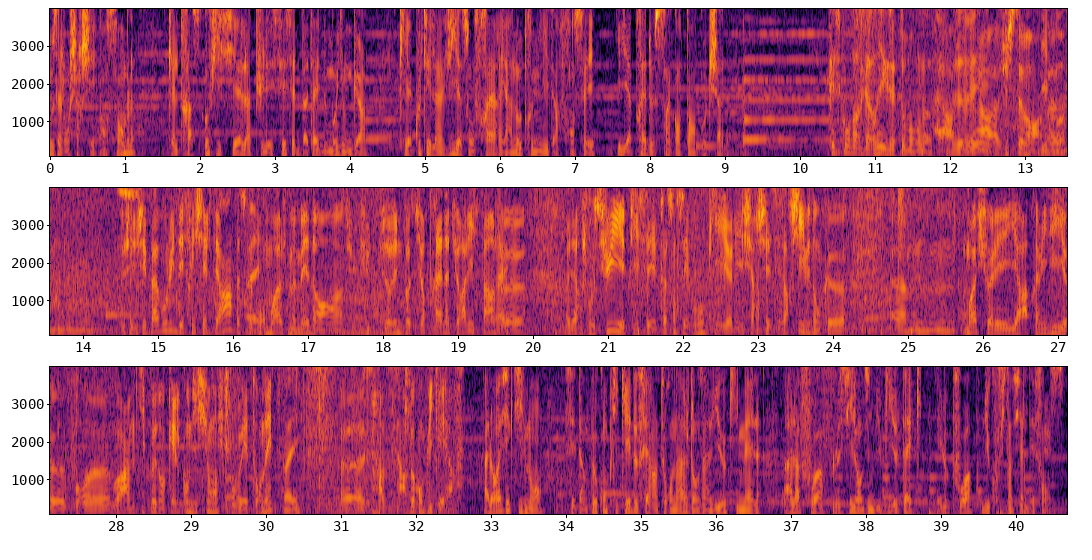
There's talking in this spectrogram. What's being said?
Nous allons chercher ensemble quelle trace officielle a pu laisser cette bataille de Moyunga qui a coûté la vie à son frère et à un autre militaire français il y a près de 50 ans au Tchad. Qu'est-ce qu'on va regarder exactement là Alors, Vous avez- alors, justement, Dites-moi. euh, j'ai pas voulu défricher le terrain parce que Ouais. pour moi, je me mets dans, je, je- je suis dans une posture très naturaliste. hein. Je- on va dire, que je vous suis et puis de toute façon, c'est vous qui allez chercher ces archives. Donc, euh, euh, moi, je suis allé hier après-midi euh, pour voir un petit peu dans quelles conditions je pouvais tourner. Ouais. C'est, un, c'est un peu compliqué. hein. Alors effectivement, c'est un peu compliqué de faire un tournage dans un lieu qui mêle à la fois le silence d'une bibliothèque et le poids du confidentiel défense.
